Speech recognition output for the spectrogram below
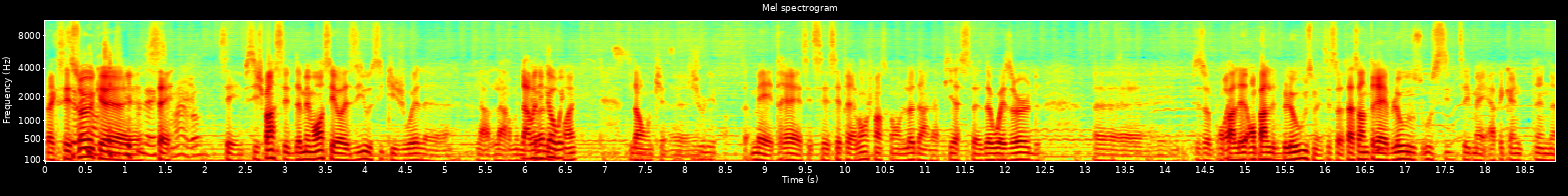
Fait que c'est sûr que c'est, si je pense que c'est de mémoire, c'est Ozzy aussi qui jouait l'harmonica. L'harmonica, oui. ouais. Donc, euh, mais très, c'est très bon. Je pense qu'on l'a dans la pièce The Wizard. Euh, c'est ça, on, Ouais. parlait, on parlait de blues, mais c'est ça. Ça sonne très blues aussi, mais avec une, une,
